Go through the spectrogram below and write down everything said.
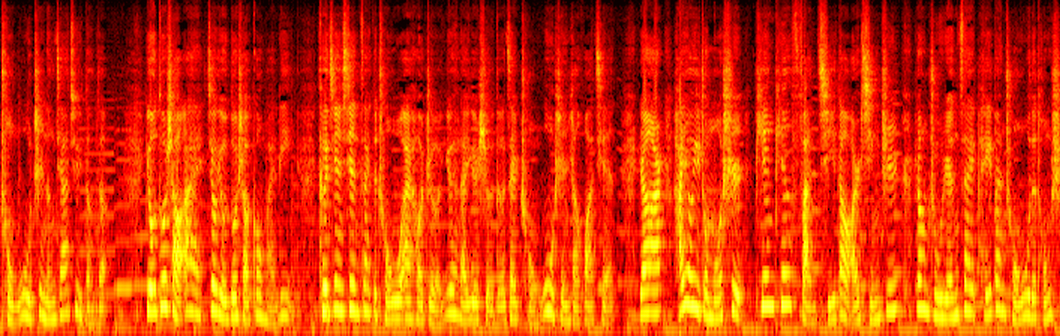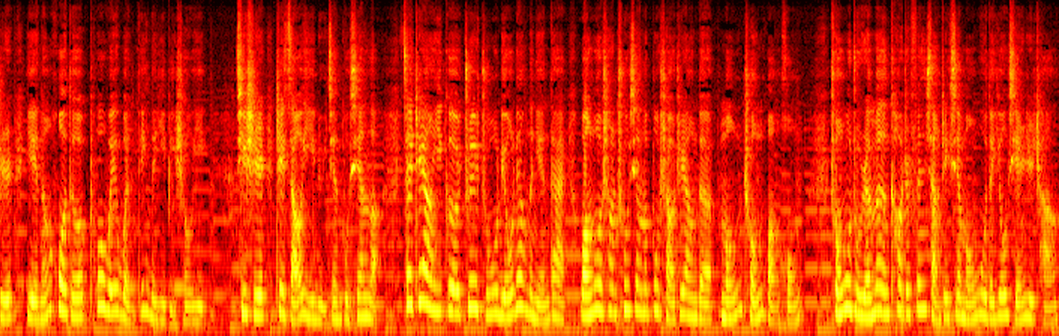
宠物智能家具等等。有多少爱，就有多少购买力，可见现在的宠物爱好者越来越舍得在宠物身上花钱。然而，还有一种模式偏偏反其道而行之，让主人在陪伴宠物的同时，也能获得颇为稳定的一笔收益。其实这早已屡见不鲜了。在这样一个追逐流量的年代，网络上出现了不少这样的萌宠网红。宠物主人们靠着分享这些萌物的悠闲日常，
